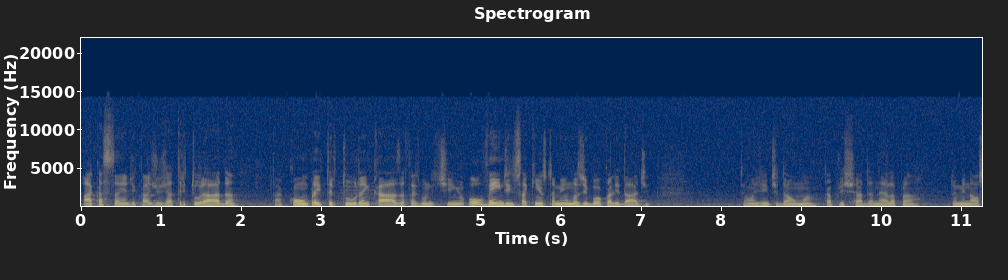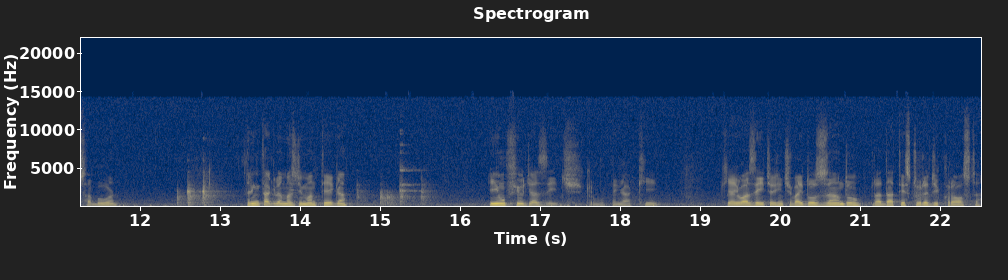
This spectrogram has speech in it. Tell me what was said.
A castanha de caju já triturada, tá? compra e tritura em casa, faz bonitinho. Ou vende em saquinhos também, umas de boa qualidade. Então a gente dá uma caprichada nela para dominar o sabor. 30 gramas de manteiga e um fio de azeite, que eu vou pegar aqui que aí o azeite a gente vai dosando para dar textura de crosta.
